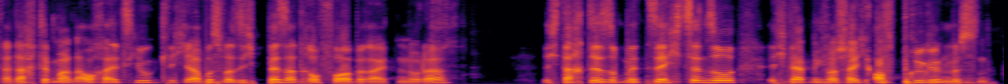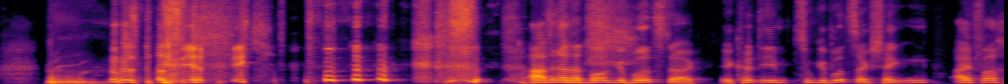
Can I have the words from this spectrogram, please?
da dachte man auch als Jugendlicher, da muss man sich besser drauf vorbereiten, oder? Ich dachte so mit 16 so, ich werde mich wahrscheinlich oft prügeln müssen. Das passiert nicht. Adrian hat morgen Geburtstag. Ihr könnt ihm zum Geburtstag schenken, einfach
